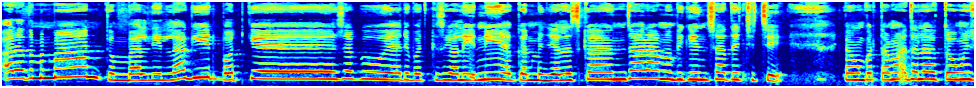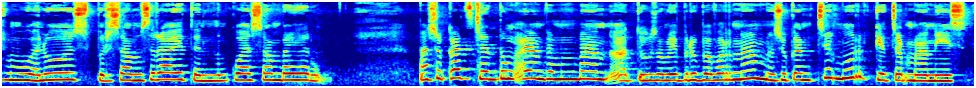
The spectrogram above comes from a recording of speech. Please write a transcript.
Halo teman-teman, kembali lagi di podcast aku. Ya di podcast kali ini akan menjelaskan cara membuat sate cece. Yang pertama adalah tumis bumbu halus bersama serai dan lengkuas sampai harum. Masukkan jantung ayam teman-teman, aduk sampai berubah warna, masukkan jamur, kecap manis,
